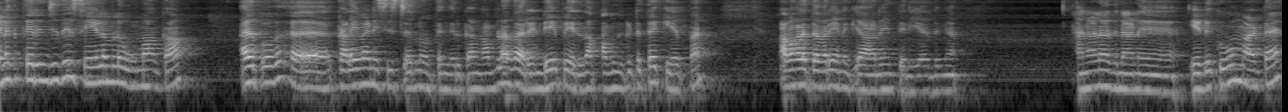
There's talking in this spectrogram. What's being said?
எனக்கு தெரிஞ்சது சேலமில் உமாக்கா அது போக கலைவாணி சிஸ்டர்னு ஒருத்தங்க இருக்காங்க. அவ்வளோதான் ரெண்டே பேர் தான். அவங்கக்கிட்ட தான் கேட்பேன். அவங்கள தவிர எனக்கு யாரையும் தெரியாதுங்க. அதனால் அது நான் எடுக்கவும் மாட்டேன்.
